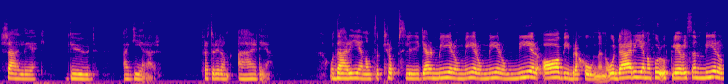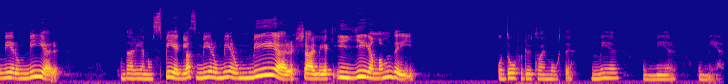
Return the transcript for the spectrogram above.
kärlek, Gud agerar? För att du redan är det. Och därigenom förkroppsligar mer och mer och mer och mer av vibrationen. Och därigenom får upplevelsen mer och mer och mer. Och därigenom speglas mer och mer och mer kärlek igenom dig. Och då får du ta emot det mer och mer och mer.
